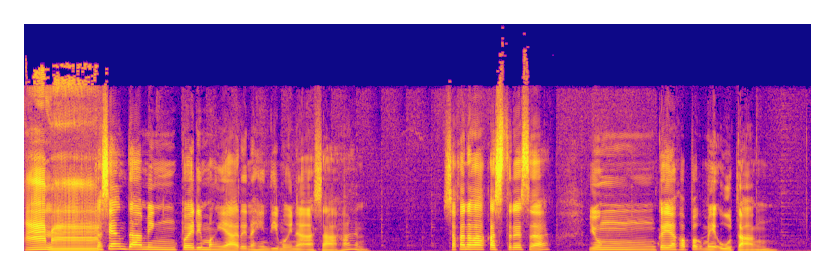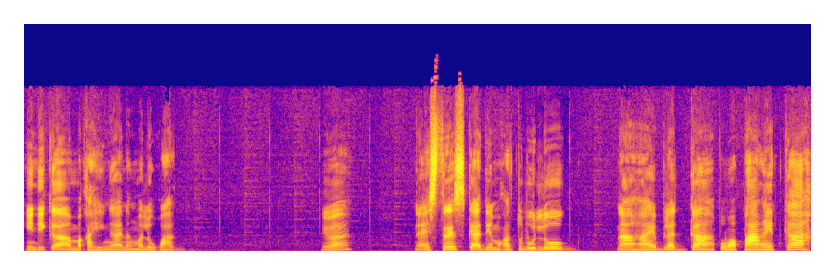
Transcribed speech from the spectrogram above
Tama. Kasi ang daming pwedeng mangyari na hindi mo inaasahan. Saka nakaka-stress ha, yung kaya kapag may utang, hindi ka makahinga ng maluwag. Di ba? Na-stress ka, di makatulog, na high blood ka, pumapangit ka.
